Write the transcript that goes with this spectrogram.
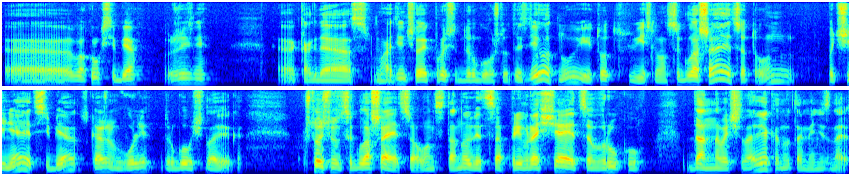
э, вокруг себя в жизни. Э, когда один человек просит другого что-то сделать, ну и тот, если он соглашается, то он подчиняет себя, скажем, воле другого человека. Что значит он соглашается? Он становится, превращается в руку данного человека, ну там, я не знаю,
